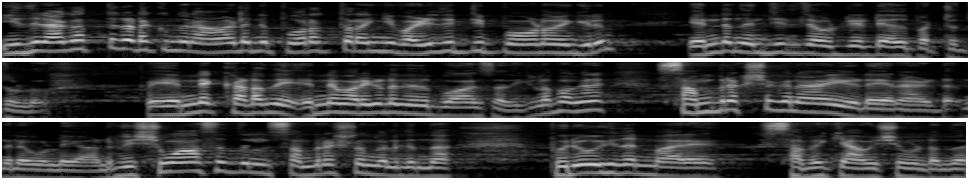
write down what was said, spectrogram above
ഇതിനകത്ത് കിടക്കുന്ന ഒരു ആടിന് പുറത്തിറങ്ങി വഴിതെറ്റി പോകണമെങ്കിലും എന്റെ നെഞ്ചിൽ ചവിട്ടിയിട്ടേ അത് പറ്റത്തുള്ളൂ. അപ്പോൾ എന്നെ കടന്ന് എന്നെ മറികടന്ന് ഇത് പോകാൻ സാധിക്കില്ല. അപ്പോൾ അങ്ങനെ സംരക്ഷകനായ ഇടയനായിട്ട് നിലകൊള്ളുകയാണ് വിശ്വാസത്തിൽ സംരക്ഷണം നൽകുന്ന പുരോഹിതന്മാരെ സഭയ്ക്ക് ആവശ്യമുണ്ടെന്ന്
